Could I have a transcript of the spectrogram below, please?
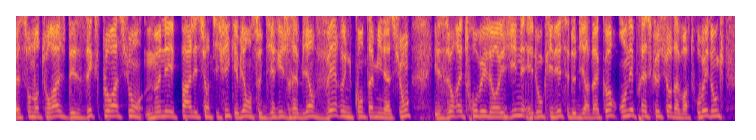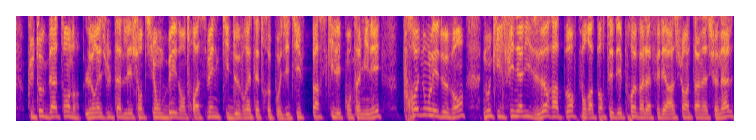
euh, son entourage, des explorations menées par les scientifiques, eh bien, on se dirigerait bien vers une contamination. Ils auraient trouvé l'origine et donc l'idée c'est de dire d'accord, on est presque sûr d'avoir trouvé. Donc plutôt que d'attendre le résultat de l'échantillon B dans trois semaines qui devrait être positif parce qu'il est contaminé, prenons les devants. Donc ils finalisent leur rapport pour apporter des preuves à la fédération internationale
